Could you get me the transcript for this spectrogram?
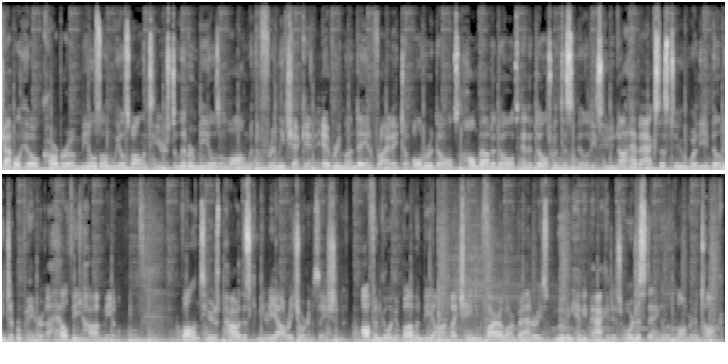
Chapel Hill Carrboro Meals on Wheels volunteers deliver meals along with a friendly check in every Monday and Friday to older adults, homebound adults, and adults with disabilities who do not have access to or the ability to prepare a healthy hot meal. Volunteers power this community outreach organization, often going above and beyond by changing fire alarm batteries, moving heavy packages, or just staying a little longer to talk.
